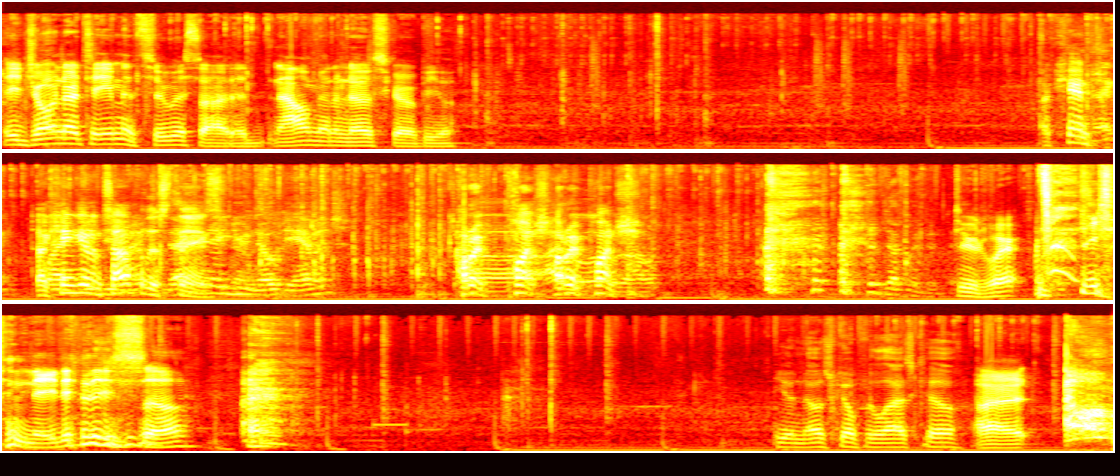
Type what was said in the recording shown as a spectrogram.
He joined our team and suicided. Now I'm gonna no scope you. I can't. I can't get on top of this thing. do no damage? How do I punch? How do I punch? Dude, where? you needed yourself. You a no scope for the last kill? Alright. Oh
